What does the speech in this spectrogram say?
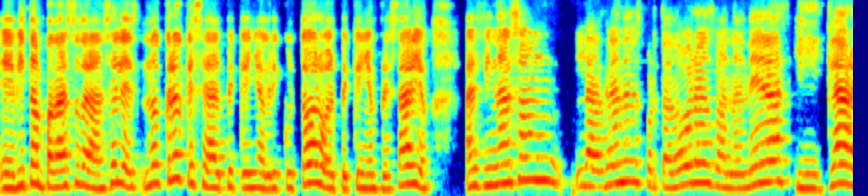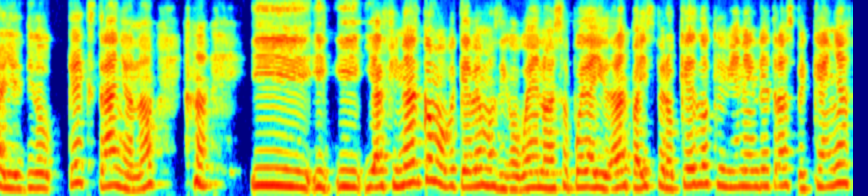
evitan pagar estos aranceles? No creo que sea el pequeño agricultor o el pequeño empresario. Al final son las grandes exportadoras, bananeras, y claro, yo digo, qué extraño, ¿no? Y, y, y, y al final, como que vemos, digo, bueno, eso puede ayudar al país, pero ¿qué es lo que viene en letras pequeñas?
